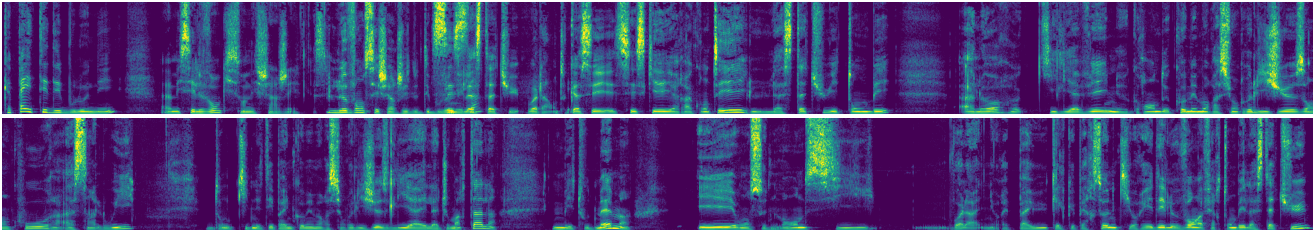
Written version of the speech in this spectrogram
qui n'a pas été déboulonnée, mais c'est le vent qui s'en est chargé. Le vent s'est chargé de déboulonner la statue. Voilà, en tout cas, c'est ce qui est raconté. La statue est tombée alors qu'il y avait une grande commémoration religieuse en cours à Saint-Louis, donc qui n'était pas une commémoration religieuse liée à El Martal, mais tout de même. Et on se demande si, voilà, il n'y aurait pas eu quelques personnes qui auraient aidé le vent à faire tomber la statue.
